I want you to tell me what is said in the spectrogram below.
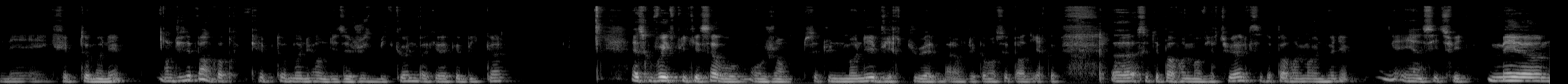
les crypto-monnaies On ne disait pas encore crypto-monnaie, on disait juste Bitcoin, parce qu'avec Bitcoin, est-ce que vous pouvez expliquer ça aux, gens? C'est une monnaie virtuelle. Alors j'ai commencé par dire que euh, ce n'était pas vraiment virtuel, que ce n'était pas vraiment une monnaie, et ainsi de suite. Mais euh,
